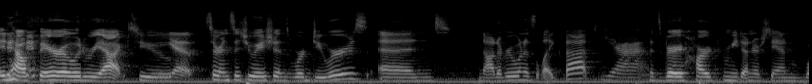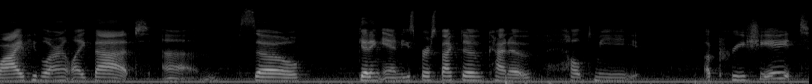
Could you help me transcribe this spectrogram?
in how Feyre would react to Yep. certain situations we're doers and not everyone is like that Yeah. it's very hard for me to understand why people aren't like that um, so getting andy's perspective kind of helped me appreciate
